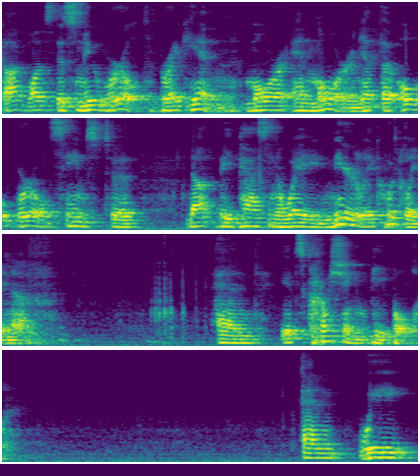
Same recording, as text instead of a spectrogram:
God wants this new world to break in more and more, and yet the old world seems to not be passing away nearly quickly enough. And it's crushing people. And we,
